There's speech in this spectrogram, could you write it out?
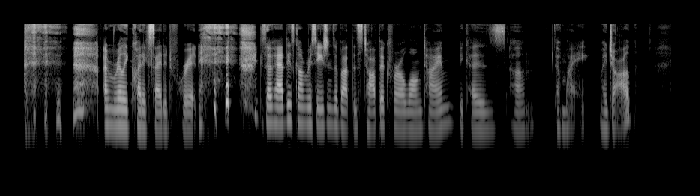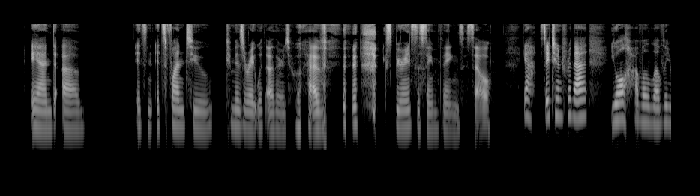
I'm really quite excited for it because I've had these conversations about this topic for a long time because um, of my my job, and um, it's it's fun to commiserate with others who have experienced the same things. So, yeah, stay tuned for that. You all have a lovely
